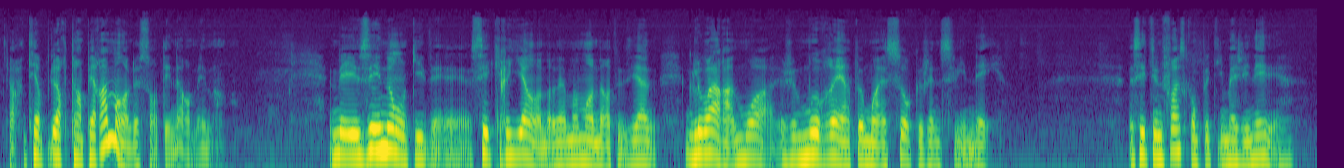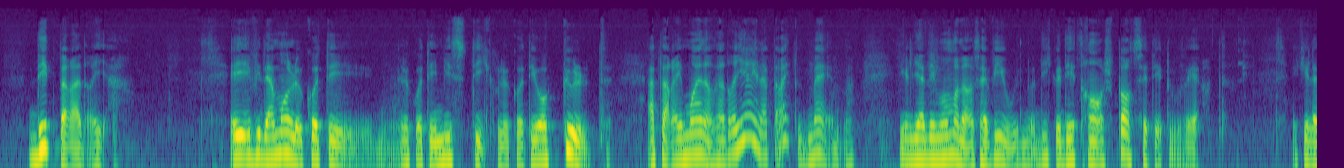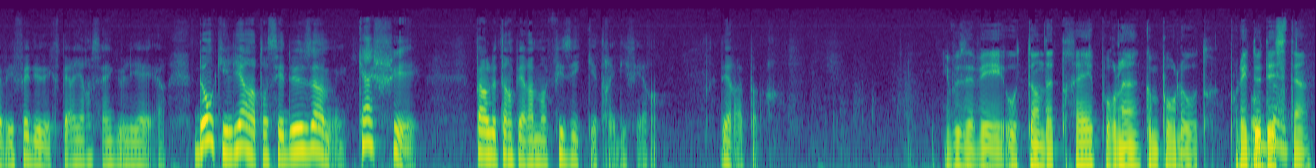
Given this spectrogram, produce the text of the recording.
Leur, tempérament le sont énormément. Mais Zénon, qui euh, s'écriant dans un moment d'enthousiasme, Gloire à moi, je mourrai un peu moins sot que je ne suis né. C'est une phrase qu'on peut imaginer dite par Adrien. Et évidemment, le côté, le côté mystique, le côté occulte apparaît moins dans Adrien, il apparaît tout de même. Il y a des moments dans sa vie où il nous dit que d'étranges portes s'étaient ouvertes et qu'il avait fait des expériences singulières. Donc il y a entre ces deux hommes, cachés par le tempérament physique qui est très différent, des rapports. Et vous avez autant d'attrait pour l'un comme pour l'autre, pour les autant. deux destins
